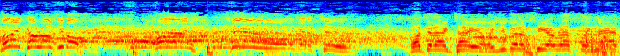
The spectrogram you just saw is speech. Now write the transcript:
Malenko over. One, two, only got a two. What did I tell you? Are you going to see a wrestling match?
